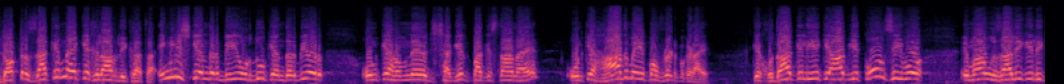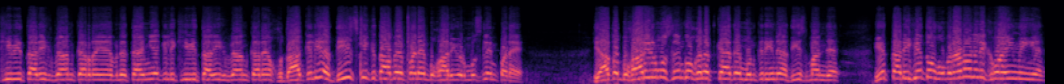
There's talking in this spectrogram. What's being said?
डॉक्टर जाकिर नायक के खिलाफ लिखा था। इंग्लिश के अंदर भी, उर्दू के अंदर भी और उनके हमने शागिर्द पाकिस्तान आए, उनके हाथ में ये पॉम्फलेट पकड़ाए कि खुदा के लिए कि आप ये कौन सी वो इमाम गजाली की लिखी हुई तारीख बयान कर रहे हैं अपने तैमिया की लिखी हुई तारीख बयान कर रहे हैं, खुदा के लिए हदीस की किताबें पढ़े, बुखारी और मुस्लिम पढ़े। या तो बुखारी और मुस्लिम को गलत कहते हैं मुनकरीन हदीस बन जाए। ये तारीखें तो हुक्मरानों ने लिखवाई हुई हैं।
